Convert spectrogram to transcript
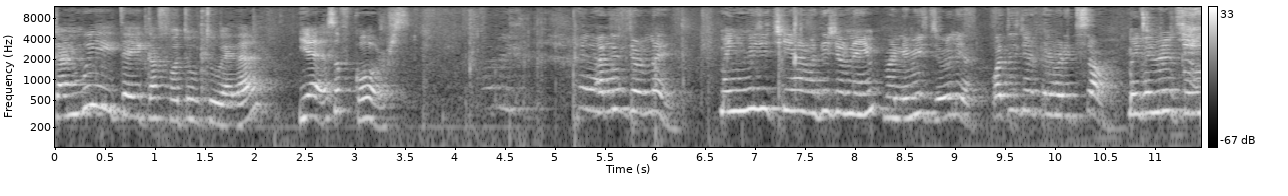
Can we take a photo together? Yes, of course. Hello. What is your name? My name is Ichian. What is your name? My name is Julia. What is your favorite song? My favorite song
